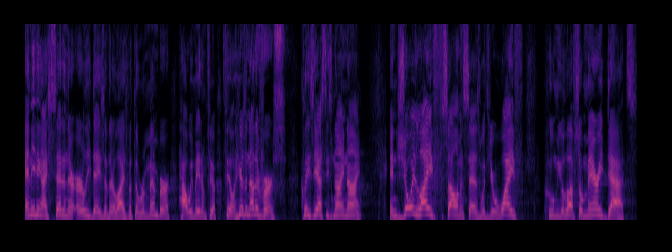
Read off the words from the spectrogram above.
anything I said in their early days of their lives, but they'll remember how we made them feel. Feel. Here's another verse, Ecclesiastes 9 9. Enjoy life, Solomon says, with your wife whom you love. So, married dads,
